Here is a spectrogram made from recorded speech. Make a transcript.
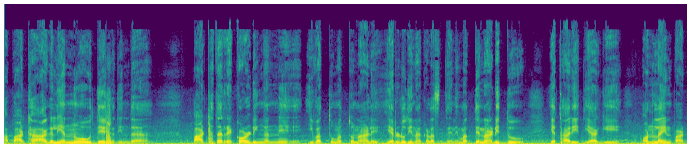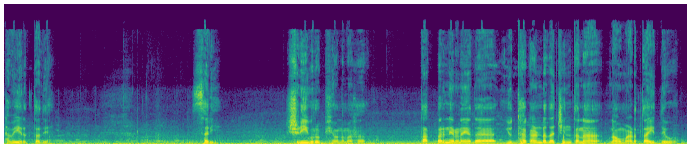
ಆ ಪಾಠ ಆಗಲಿ ಅನ್ನುವ ಉದ್ದೇಶದಿಂದ ಪಾಠದ ರೆಕಾರ್ಡಿಂಗನ್ನೇ ಇವತ್ತು ಮತ್ತು ನಾಳೆ ಎರಡು ದಿನ ಕಳಿಸ್ತೇನೆ. ಮತ್ತೆ ನಾಡಿದ್ದು ಯಥಾ ರೀತಿಯಾಗಿ ಆನ್ಲೈನ್ ಪಾಠವೇ ಇರುತ್ತದೆ. ಸರಿ. ಶ್ರೀ ಗುರುಭ್ಯೋ ನಮಃ. ತಾತ್ಪರ್ಯ ನಿರ್ಣಯದ ಯುದ್ಧಕಾಂಡದ ಚಿಂತನ ನಾವು ಮಾಡ್ತಾ ಇದ್ದೆವು.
